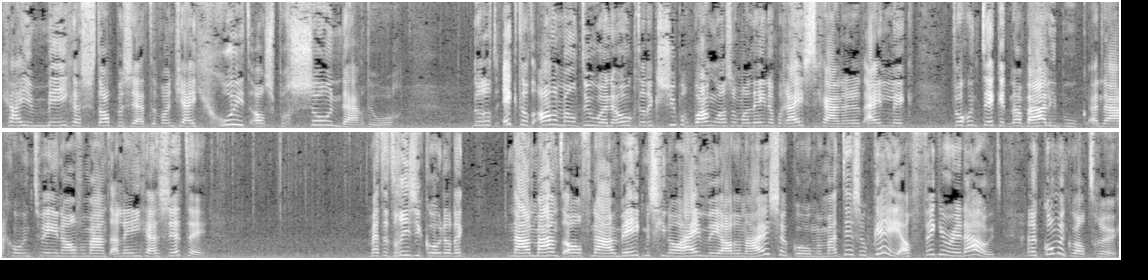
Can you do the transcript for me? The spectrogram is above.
ga je mega stappen zetten. Want jij groeit als persoon daardoor. Doordat ik dat allemaal doe en ook dat ik super bang was om alleen op reis te gaan en uiteindelijk toch een ticket naar Bali boek en daar gewoon 2,5 maand alleen ga zitten. Met het risico dat ik na een maand of na een week misschien al heimwee hadden naar huis zou komen. Maar het is oké, I'll figure it out. En dan kom ik wel terug.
